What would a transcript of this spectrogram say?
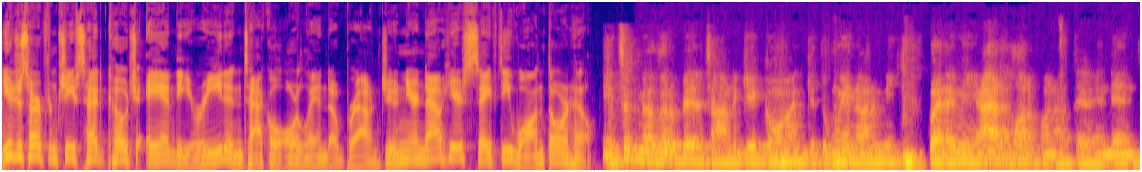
You just heard from Chiefs head coach Andy Reid and tackle Orlando Brown Jr. Now here's safety Juan Thornhill. It took me a little bit of time to get going, get the wind out of me. But I mean, I had a lot of fun out there. And then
